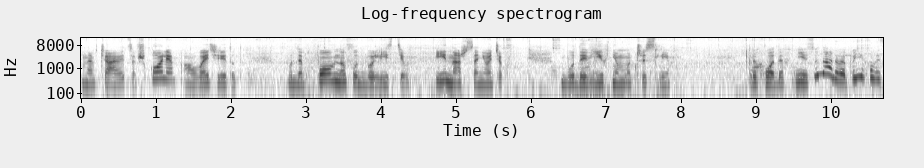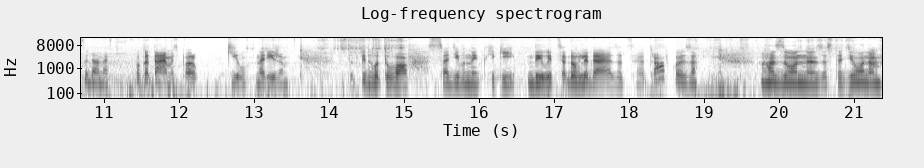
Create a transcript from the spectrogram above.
навчаються в школі, а ввечері тут буде повно футболістів. І наш саньочок буде в їхньому числі. Приходив. Ні, сюди, давай, поїхали сюди, Настя. Покатаємось пару кіл наріжем. Тут підготував садівник, який дивиться, доглядає за цією травкою, за газонною, за стадіоном.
